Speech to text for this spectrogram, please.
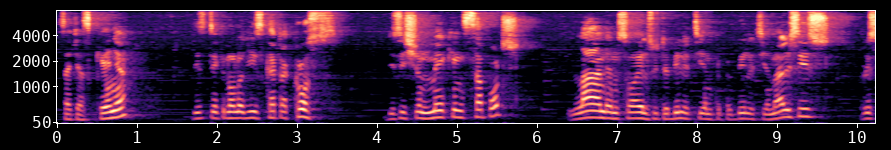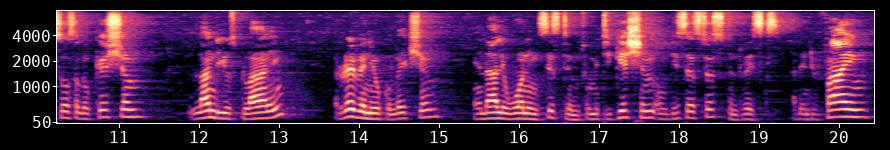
such as Kenya. These technologies cut across decision-making support, land and soil suitability and capability analysis, resource allocation, land use planning, revenue collection, and early warning systems for mitigation of disasters and risks, identifying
